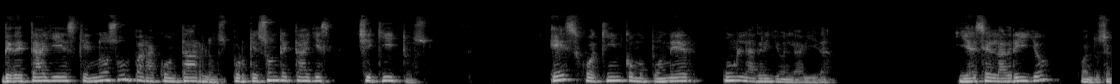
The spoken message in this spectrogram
de detalles que no son para contarlos, porque son detalles chiquitos. Es, Joaquín, como poner un ladrillo en la vida. Y ese ladrillo, cuando se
